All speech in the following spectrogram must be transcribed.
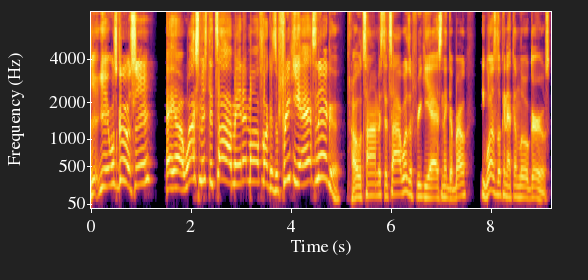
Y- yeah, what's good, son? Hey, uh, watch Mr. Todd, man. That motherfucker's a freaky ass nigga. Whole time, Mr. Todd was a freaky ass nigga, bro. He was looking at them little girls,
